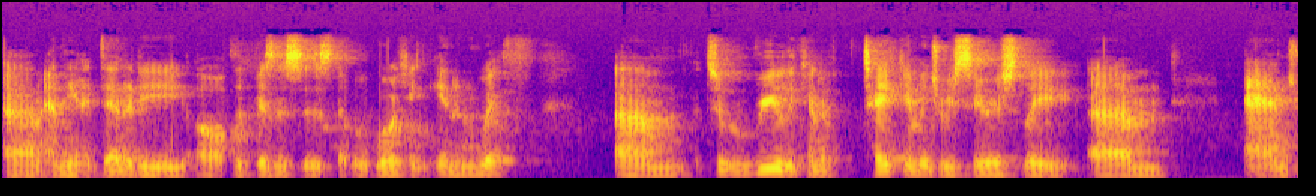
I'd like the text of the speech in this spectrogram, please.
um, and the identity of the businesses that we're working in and with um, to really kind of take imagery seriously um, and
